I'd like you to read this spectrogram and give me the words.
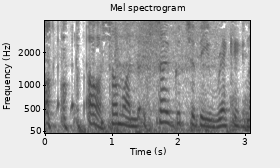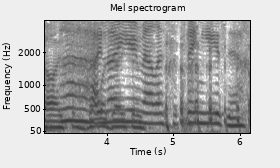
oh, someone! It's so good to be recognised and Ah, I know you, Malice. It's been years now.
